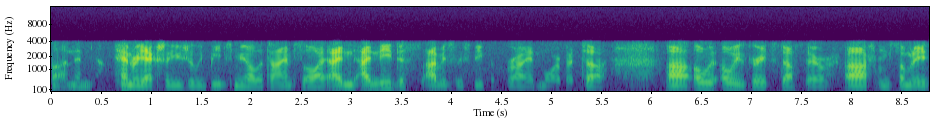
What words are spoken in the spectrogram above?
son, and Henry actually usually beats me all the time. So I I, I need to obviously speak with Brian more, but uh, uh, always, always great stuff there uh, from somebody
